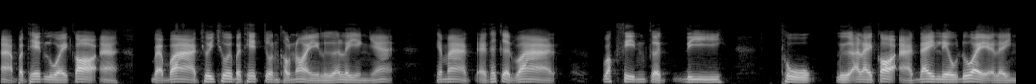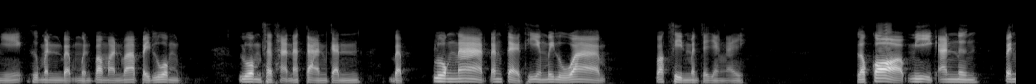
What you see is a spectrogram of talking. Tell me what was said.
อ่าประเทศรวยก็อ่าแบบว่าช่วยช่วยประเทศจนเขาหน่อยหรืออะไรอย่างเงี้ยใช่ไหมแต่ถ้าเกิดว่าวัคซีนเกิดดีถูกหรืออะไรก็อาจได้เร็วด้วยอะไรอย่างนี้ คือมันแบบเหมือนประมาณว่าไปร่วมร่วมสถานการณ์กัน แบบล่วงหน้าตั้งแต่ที่ยังไม่รู้ว่าวัคซีนมันจะยังไง แล้วก็มีอีกอันนึงเป็น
